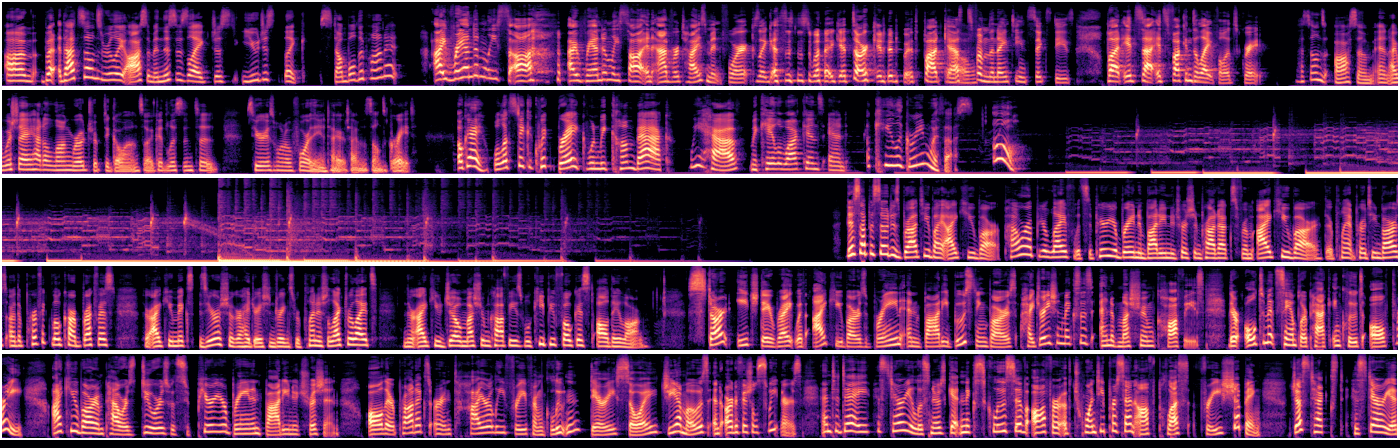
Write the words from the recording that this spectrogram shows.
um, but that sounds really awesome. And this is like just you just like stumbled upon it. I randomly saw I randomly saw an advertisement for it because I guess this is what I get targeted with podcasts Oh. from the 1960s. But it's uh, it's fucking delightful. It's great. That sounds awesome. And I wish I had a long road trip to go on so I could listen to Sirius 104 the entire time. That sounds great. Okay, well, let's take a quick break. When we come back, we have Michaela Watkins and Akilah Green with us. Oh, This episode is brought to you by IQ Bar. Power up your life with superior brain and body nutrition products from IQ Bar. Their plant protein bars are the perfect low carb breakfast. Their IQ Mix zero sugar hydration drinks replenish electrolytes, and their IQ Joe mushroom coffees will keep you focused all day long. Start each day right with IQ Bar's brain and body boosting bars, hydration mixes, and mushroom coffees. Their ultimate sampler pack includes all three. IQ Bar empowers doers with superior brain and body nutrition. All their products are entirely free from gluten, dairy, soy, GMOs, and artificial sweeteners. And today, Hysteria listeners get an exclusive offer of 20% off plus free shipping. Just text Hysteria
